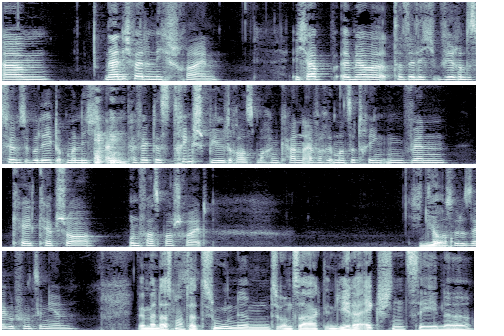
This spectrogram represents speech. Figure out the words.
Ähm, nein, ich werde nicht schreien. Ich habe mir aber tatsächlich während des Films überlegt, ob man nicht ein perfektes Trinkspiel draus machen kann, einfach immer zu trinken, wenn Kate Capshaw unfassbar schreit. Ich glaube, es würde sehr gut funktionieren. Wenn man das noch dazu nimmt und sagt, in jeder Action-Szene,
